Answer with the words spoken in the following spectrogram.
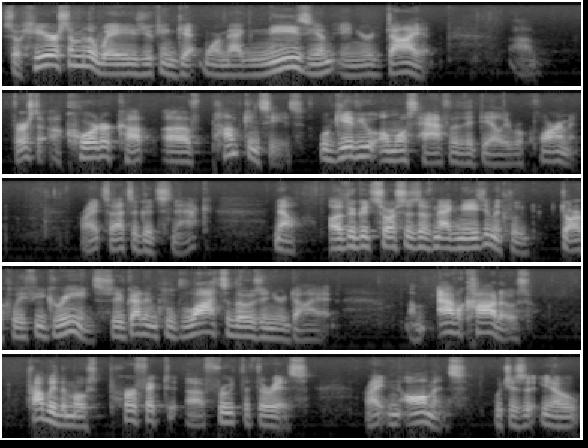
so here are some of the ways you can get more magnesium in your diet. Um, First, a quarter cup of pumpkin seeds will give you almost half of the daily requirement, right? So that's a good snack. Now, other good sources of magnesium include dark leafy greens. So you've got to include lots of those in your diet. Um, avocados, probably the most perfect uh, fruit that there is, right? And almonds, which is you know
